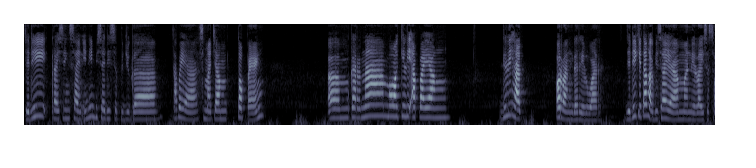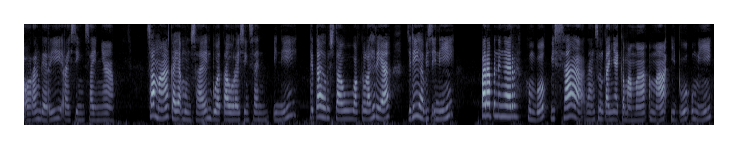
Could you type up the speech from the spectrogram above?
Jadi rising sign ini bisa disebut juga apa ya semacam topeng um, karena mewakili apa yang dilihat orang dari luar. Jadi kita nggak bisa ya menilai seseorang dari rising sign-nya. Sama kayak moon sign, buat tahu rising sign ini, kita harus tahu waktu lahir ya. Jadi habis ini, para pendengar humbuk bisa langsung tanya ke mama, emak, ibu, umi,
